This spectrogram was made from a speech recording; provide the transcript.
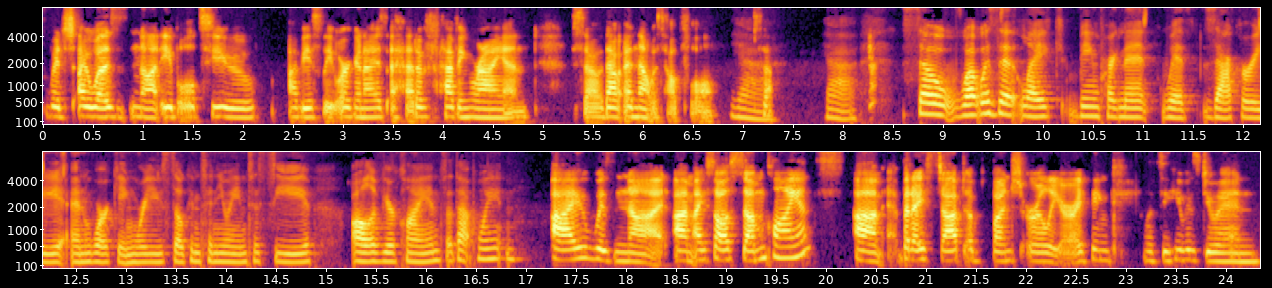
which I was not able to obviously organize ahead of having Ryan. So that and that was helpful. Yeah. So. Yeah. So, what was it like being pregnant with Zachary and working? Were you still continuing to see all of your clients at that point? I was not. Um, I saw some clients, um, but I stopped a bunch earlier. I think, let's see, he was doing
